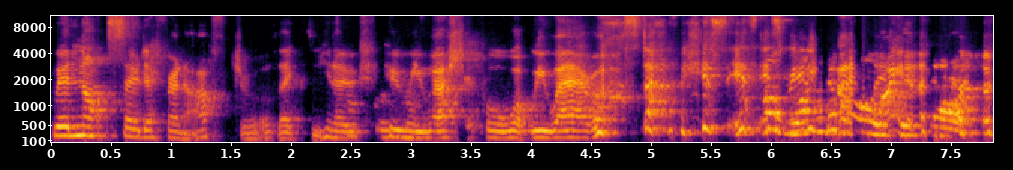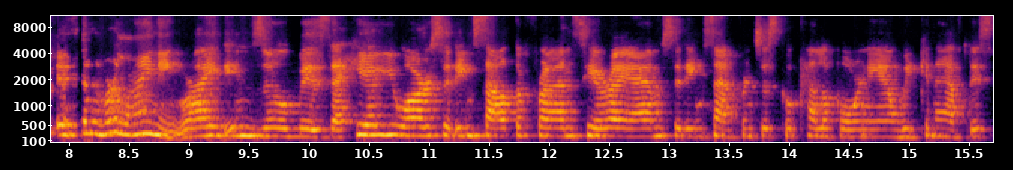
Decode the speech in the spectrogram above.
we're not so different after all. Like you know Absolutely. who we worship or what we wear or stuff. It's it's, it's really wonderful it's silver lining right in zoom is that here you are sitting south of france here i am sitting san francisco california and we can have this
